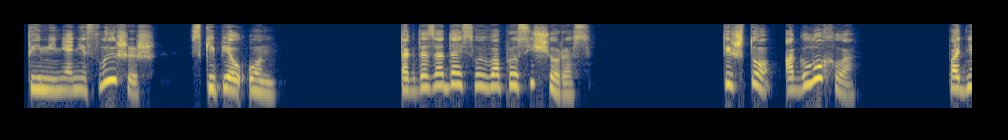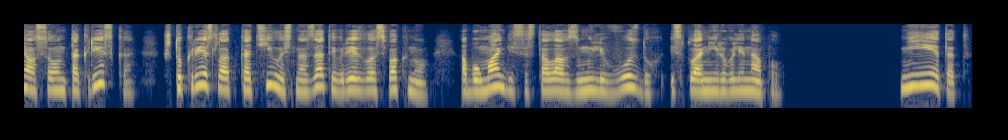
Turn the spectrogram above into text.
«Ты меня не слышишь?» — вскипел он. «Тогда задай свой вопрос еще раз». «Ты что, оглохла?» Поднялся он так резко, что кресло откатилось назад и врезалось в окно, а бумаги со стола взмыли в воздух и спланировали на пол. «Не этот!»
